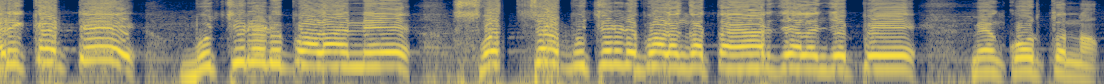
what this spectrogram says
అరికట్టి బుచ్చిరెడ్డి పాలాన్ని స్వచ్ఛ బుచ్చిరెడ్డి పాలెంగా తయారు చేయాలని చెప్పి మేము కోరుతున్నాం.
